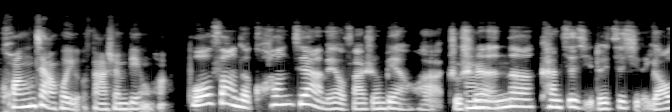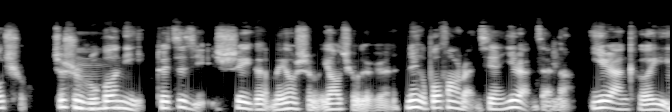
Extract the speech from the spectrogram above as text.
框架会有发生变化。播放的框架没有发生变化，主持人呢看自己对自己的要求，就是如果你对自己是一个没有什么要求的人，那个播放软件依然在那，依然可以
